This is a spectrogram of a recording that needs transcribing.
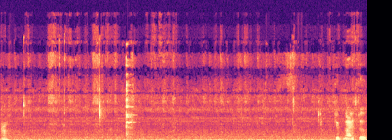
เอาเจ็บหลายเติบ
